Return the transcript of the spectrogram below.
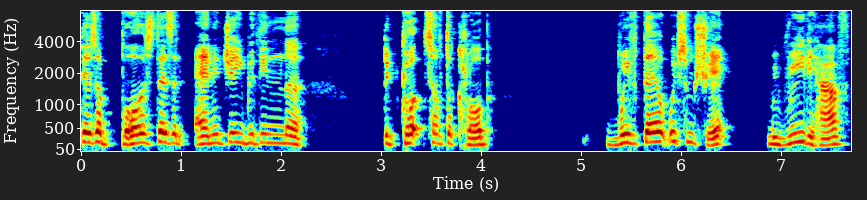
There's a buzz. There's an energy within the the guts of the club. We've dealt with some shit. We really have.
